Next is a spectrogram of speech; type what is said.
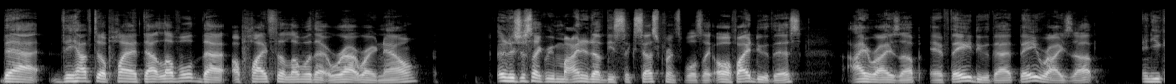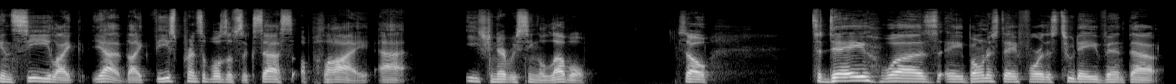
that they have to apply at that level that apply to the level that we're at right now. And it's just like reminded of these success principles like, oh, if I do this, I rise up. If they do that, they rise up. And you can see, like, yeah, like these principles of success apply at each and every single level. So today was a bonus day for this two day event that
